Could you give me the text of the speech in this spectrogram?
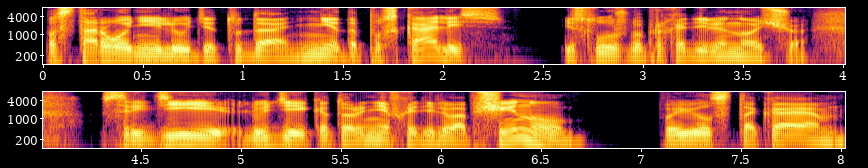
посторонние люди туда не допускались, и службы проходили ночью, среди людей, которые не входили в общину, появилась такая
